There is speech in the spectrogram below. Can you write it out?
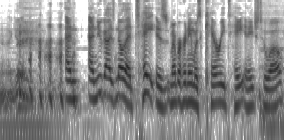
Yeah, I get it. and and you guys know that Tate is remember her name was Keri Tate in H two O.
